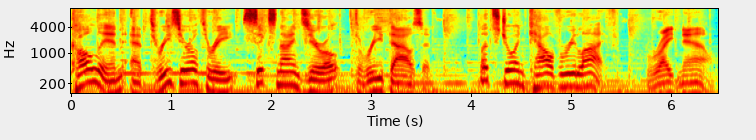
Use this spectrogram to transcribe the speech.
Call in at 303 690 3000. Let's join Calvary Live right now.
